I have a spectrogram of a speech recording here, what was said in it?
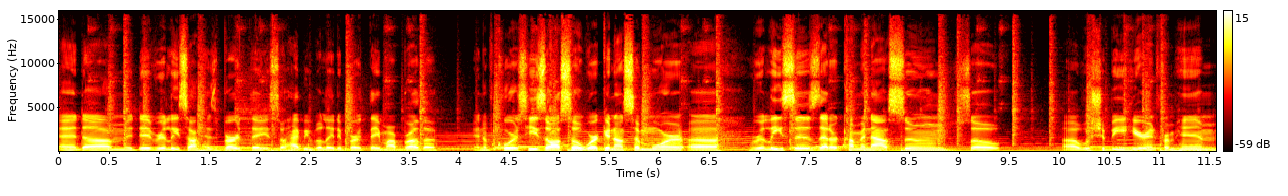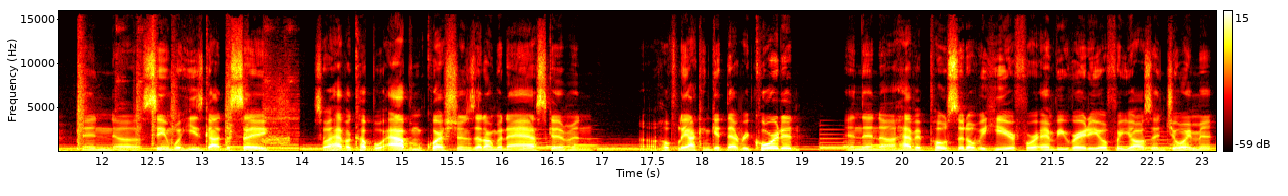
and um, it did release on his birthday. So happy belated birthday, my brother. And of course, he's also working on some more uh, releases that are coming out soon. So uh, we should be hearing from him and uh, seeing what he's got to say. So I have a couple album questions that I'm going to ask him, and uh, hopefully I can get that recorded and then uh, have it posted over here for NV Radio for y'all's enjoyment.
